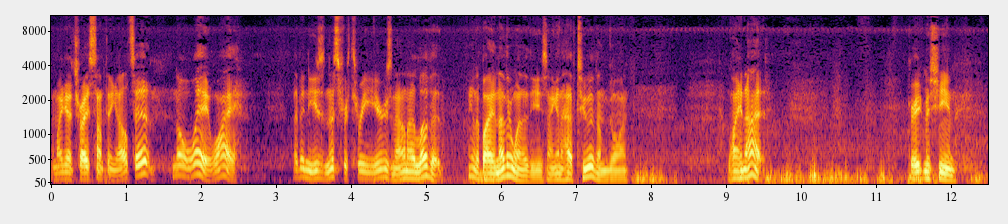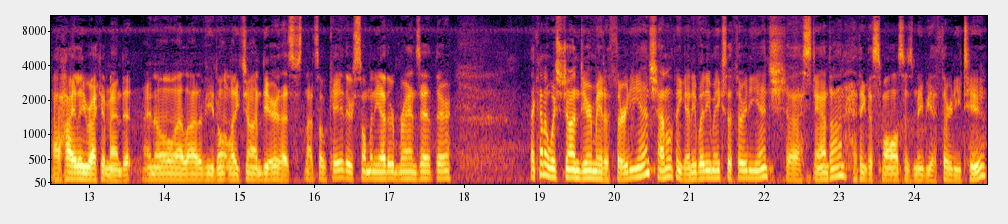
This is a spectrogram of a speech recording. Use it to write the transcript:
am I going to try something else It? No way, why? I've been using this for three years now and I love it. I'm going to buy another one of these. I'm going to have two of them going. Why not? Great machine. I highly recommend it. I know a lot of you don't like John Deere. That's that's okay. There's so many other brands out there. I kind of wish John Deere made a 30 inch. I don't think anybody makes a 30 inch uh, stand on. I think the smallest is maybe a 32.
